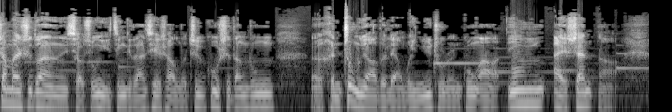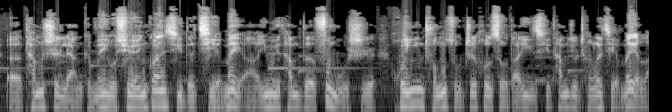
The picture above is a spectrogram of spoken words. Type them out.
上半时段，小熊已经给大家介绍了这个故事当中，呃，很重要的两位女主人公啊，茵茵、艾珊啊，呃，她们是两个没有血缘关系的姐妹啊，因为她们的父母是婚姻重组之后走到一起，她们就成了姐妹了。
